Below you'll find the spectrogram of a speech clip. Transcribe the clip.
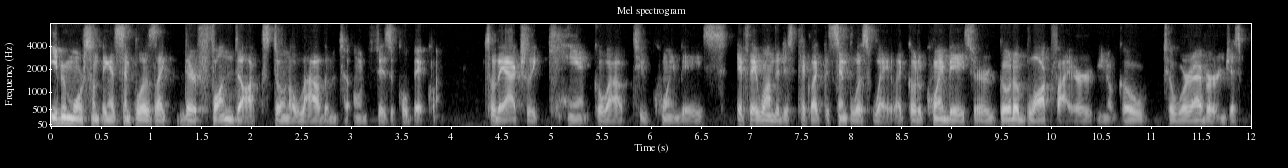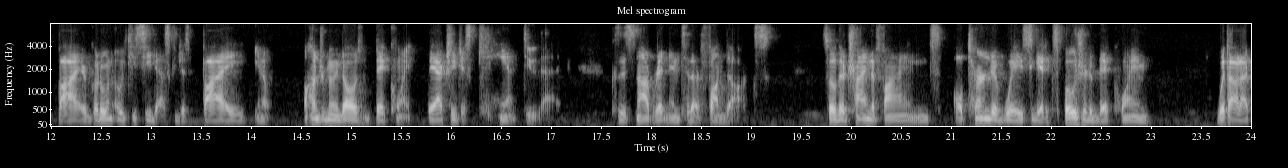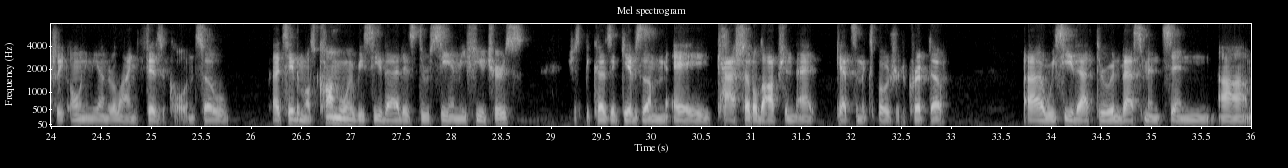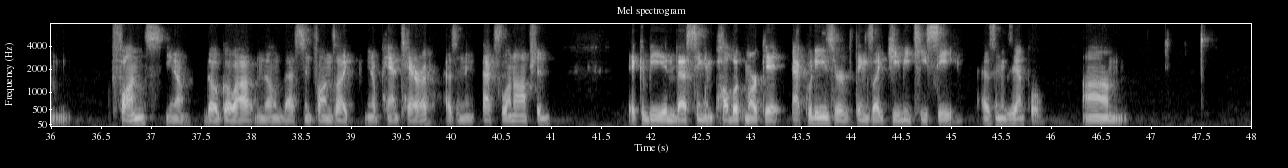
even more something as simple as like their fund docs don't allow them to own physical Bitcoin. So they actually can't go out to Coinbase if they want to just pick like the simplest way, like go to Coinbase or go to BlockFi or you know go to wherever and just buy or go to an OTC desk and just buy you know $100 million in Bitcoin. They actually just can't do that because it's not written into their fund docs. So they're trying to find alternative ways to get exposure to Bitcoin without actually owning the underlying physical. And so I'd say the most common way we see that is through CME futures just because it gives them a cash settled option that gets them exposure to crypto. Uh, we see that through investments in um, funds. You know, they'll go out and they'll invest in funds like you know Pantera as an excellent option. It could be investing in public market equities or things like GBTC as an example. Um,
